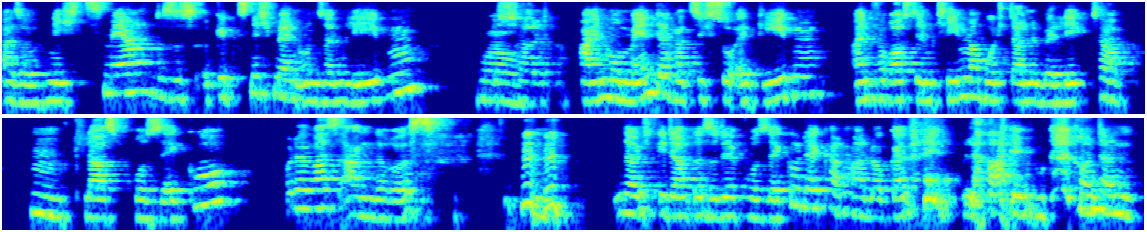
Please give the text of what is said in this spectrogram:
also nichts mehr. Das gibt es nicht mehr in unserem Leben. Wow. Das ist halt ein Moment, der hat sich so ergeben, einfach aus dem Thema, wo ich dann überlegt habe, hm, Glas Prosecco oder was anderes. da habe ich gedacht, also der Prosecco, der kann mal locker wegbleiben. Und dann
